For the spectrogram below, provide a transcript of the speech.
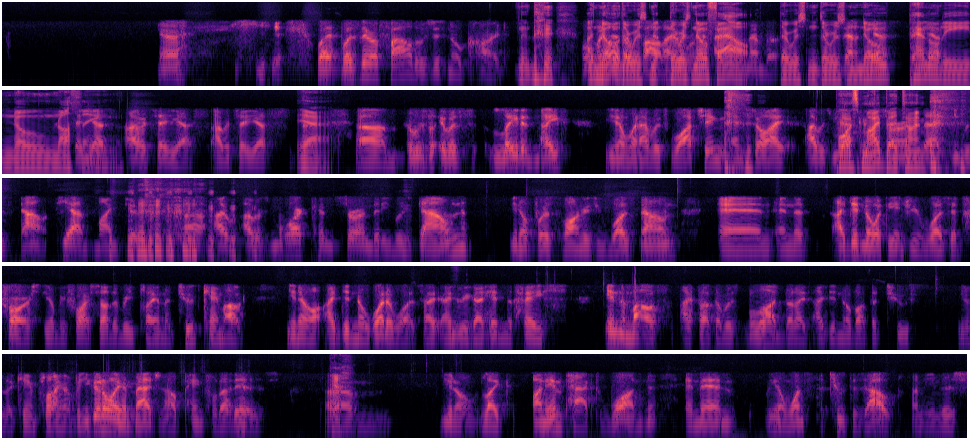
Uh, yeah. Well, was there a foul? There was just no card. uh, no, there, there was no, there was no foul. There was there was then, no yes, penalty, yes. no nothing. Yes, I would say yes. I would say yes. Yeah. Um, it was it was late at night you know, when I was watching, and so I, I was more Past my bedtime. that he was down. Yeah, mine too. uh, I, I was more concerned that he was down, you know, for as long as he was down, and and that I didn't know what the injury was at first, you know, before I saw the replay and the tooth came out. You know, I didn't know what it was. I, I knew he got hit in the face, in the mouth. I thought there was blood, but I, I didn't know about the tooth, you know, that came flying out. But you can only imagine how painful that is. Yeah. Um, you know, like on impact one and then you know once the tooth is out i mean there's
